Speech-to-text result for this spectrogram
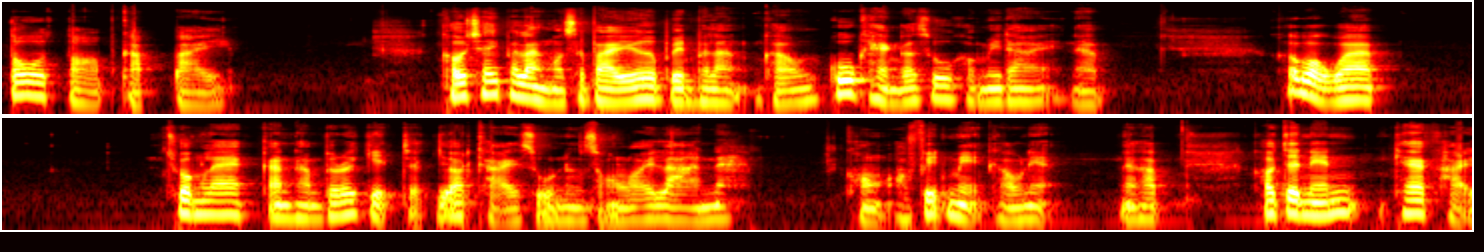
โต้ตอบกลับไป เขาใช้พลังของสปายเออร์เป็นพลังของเขาคู่แข่งก็สู้เขาไม่ได้นะครับเขาบอกว่าช่วงแรกการทำธุรกิจจากยอดขาย0ูนย์ถึงสองล้านนะของ Office Mate เขาเนี่ยนะครับเขาจะเน้นแค่ขาย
